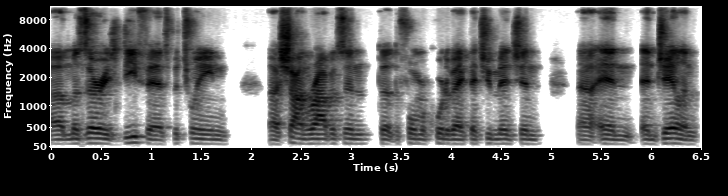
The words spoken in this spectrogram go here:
uh, Missouri's defense between uh, Shawn Robinson, the, the former quarterback that you mentioned, uh, and and Jaylon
